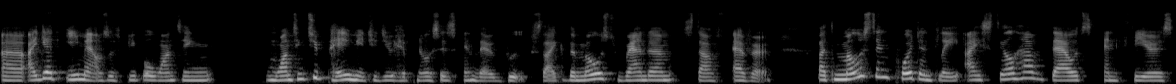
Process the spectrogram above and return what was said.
Uh, I get emails with people wanting wanting to pay me to do hypnosis in their groups, like the most random stuff ever. But most importantly, I still have doubts and fears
